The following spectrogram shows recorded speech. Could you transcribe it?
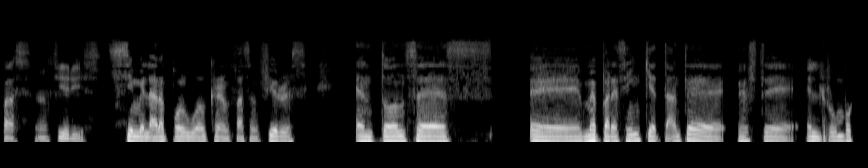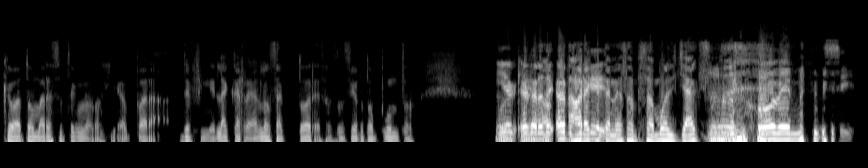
Fast and Furious. Similar a Paul Walker en Fast and Furious. Entonces, eh, me parece inquietante este, el rumbo que va a tomar esa tecnología para definir la carrera de los actores hasta cierto punto. Y ahora que... que- tenés a Samuel Jackson, joven, Sí.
